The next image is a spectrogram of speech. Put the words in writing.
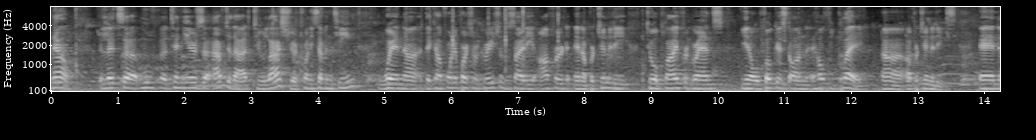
Now, let's uh, move uh, 10 years after that to last year, 2017, when uh, the California Parks and Recreation Society offered an opportunity to apply for grants, you know, focused on healthy play uh, opportunities. And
